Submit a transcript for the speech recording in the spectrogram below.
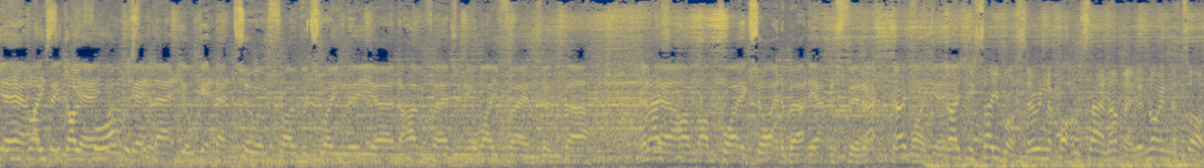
Yeah, the place think, to go yeah, for you'll atmosphere. get that. You'll get that to and fro between the uh, the home fans and the away fans, and, uh, And as- yeah, I'm, I'm quite excited about the atmosphere that, that As, we might as you say, Ross, they're in the bottom stand, aren't they? They're not in the top.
